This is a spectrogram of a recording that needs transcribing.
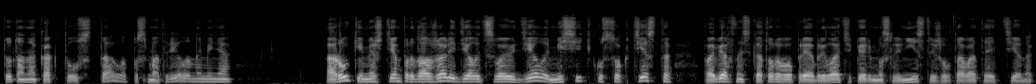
Тут она как-то устала, посмотрела на меня, а руки меж тем продолжали делать свое дело, месить кусок теста, поверхность которого приобрела теперь маслянистый желтоватый оттенок.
